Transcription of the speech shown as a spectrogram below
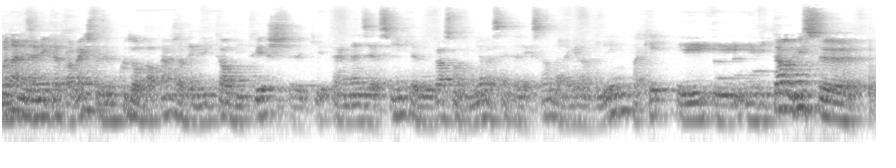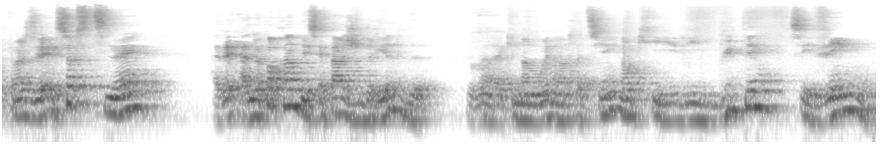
Moi, dans les années 80, je faisais beaucoup de reportages avec Victor Dietrich, euh, qui était un Alsacien qui avait ouvert son vignoble à Saint-Alexandre dans la Grande Ligne. OK. Et, et, et Victor, lui, se, comment je disais, il s'obstinait à ne pas prendre des cépages hybrides euh, qui demandent moins d'entretien. Donc, il, il butait ses vignes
